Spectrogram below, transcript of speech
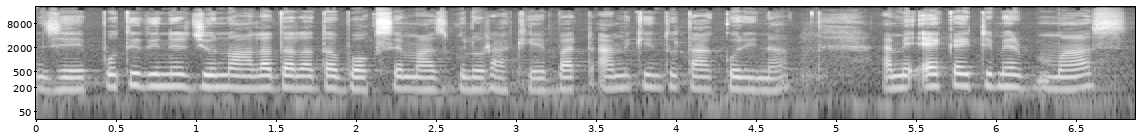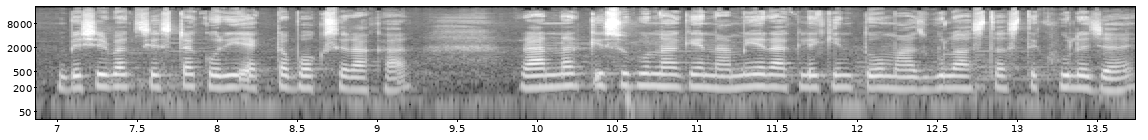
যে প্রতিদিনের জন্য আলাদা আলাদা বক্সে মাছগুলো রাখে বাট আমি কিন্তু তা করি না। আমি এক আইটেমের মাছ বেশিরভাগ চেষ্টা করি একটা বক্সে রাখার। রান্নার কিছুক্ষণ আগে নামিয়ে রাখলে কিন্তু মাছগুলো আস্তে আস্তে খুলে যায়।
